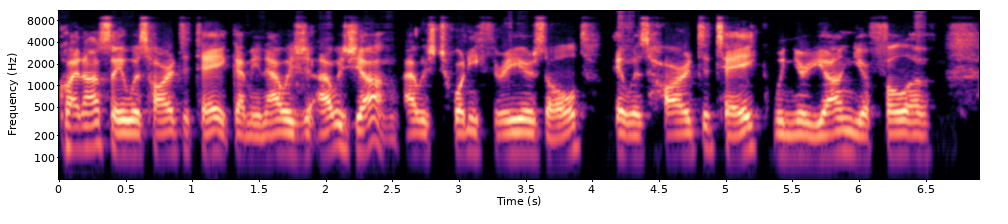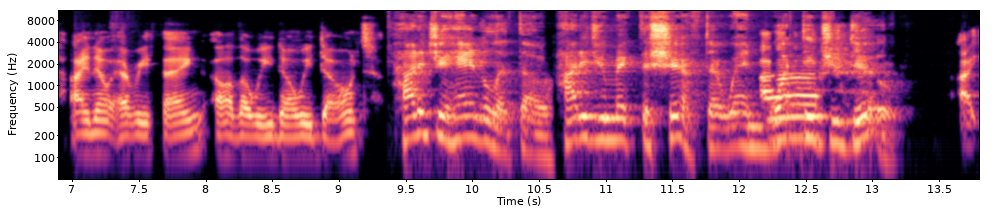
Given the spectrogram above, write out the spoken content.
quite honestly it was hard to take. I mean, I was I was young. I was 23 years old. It was hard to take when you're young. You're full of I know everything, although we know we don't. How did you handle it though? How did you make the shift, and what uh, did you do? I,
